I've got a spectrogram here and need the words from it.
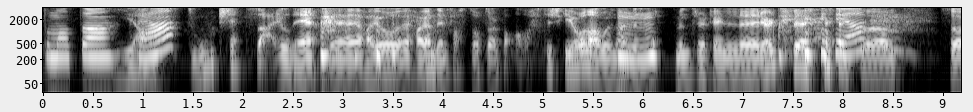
på en måte. og- Ja, stort sett så er det jo det. Jeg har jo, jeg har jo en del faste oppdrag på afterski òg, hvor hun nærmest oppmuntrer til eh, rølp. Ja. så, så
